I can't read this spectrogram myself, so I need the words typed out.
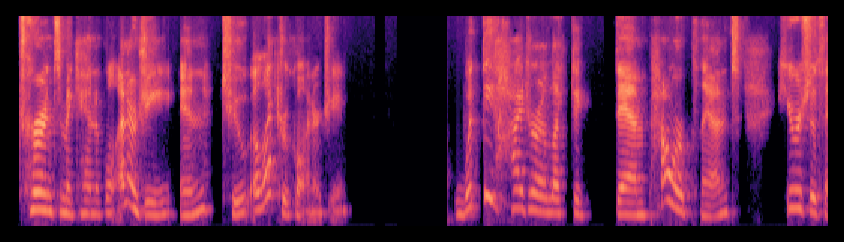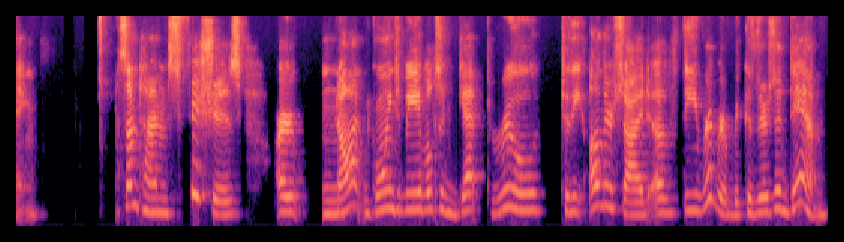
turns mechanical energy into electrical energy. With the hydroelectric dam power plant, here's the thing. Sometimes fishes are not going to be able to get through to the other side of the river because there's a dam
